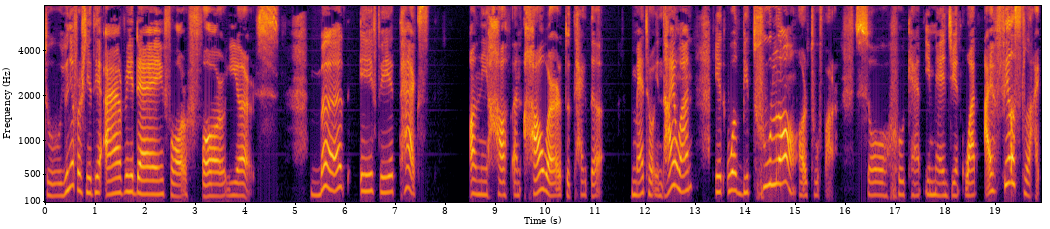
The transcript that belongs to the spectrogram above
to university every day for four years. But if it takes only half an hour to take the metro in Taiwan, it would be too long or too far. So who can imagine what I feels like?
